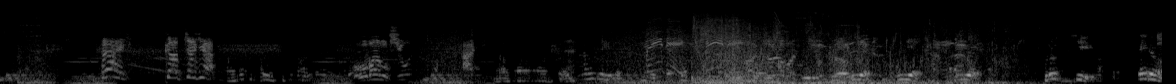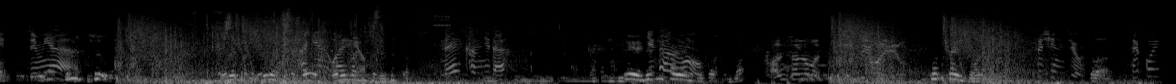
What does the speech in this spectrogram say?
에이, 깜짝이야. 후방 지원. 아, 메이데이, 메이데이. 건설로봇 준비 완료. 이쯤이야. 확인 완료. 네, 갑니다. 이상우, 건설로봇 준비 완료. 수신 중. 듣고 있...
